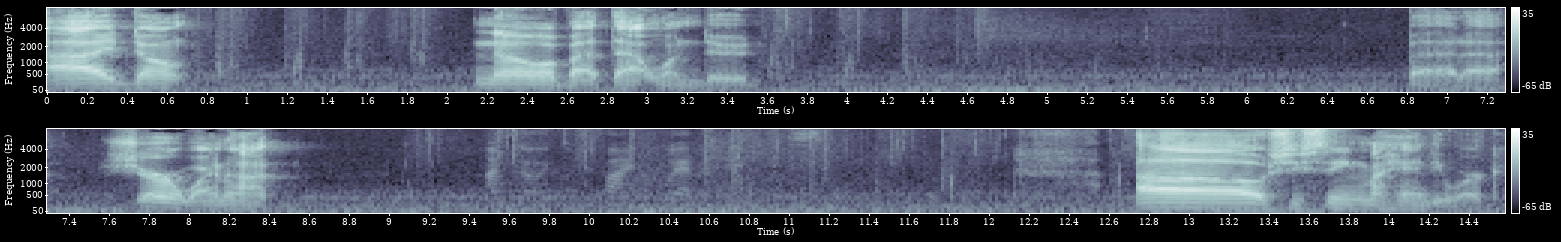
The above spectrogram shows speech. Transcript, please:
I don't know about that one, dude. But, uh, sure, why not? I'm going to find whoever did. Oh, she's seeing my handiwork.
